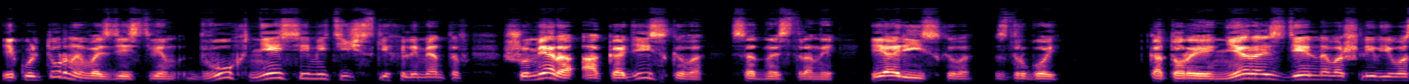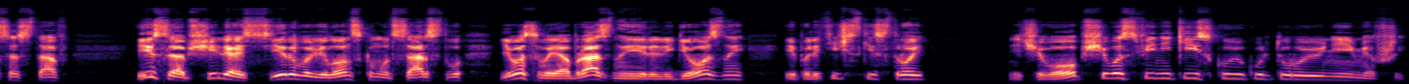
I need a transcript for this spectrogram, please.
и культурным воздействием двух несемитических элементов шумера-акадийского с одной стороны и арийского с другой, которые нераздельно вошли в его состав и сообщили Ассиро-Вавилонскому царству его своеобразный и религиозный и политический строй, ничего общего с финикийскую культурою не имевший.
